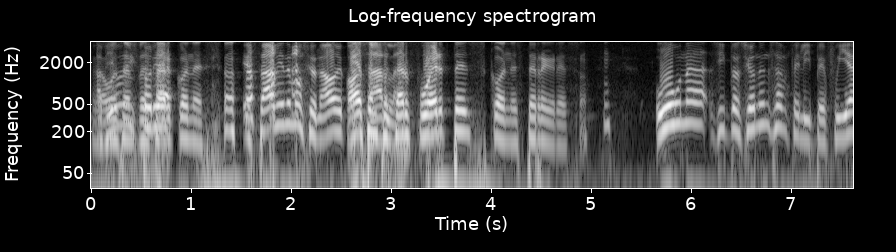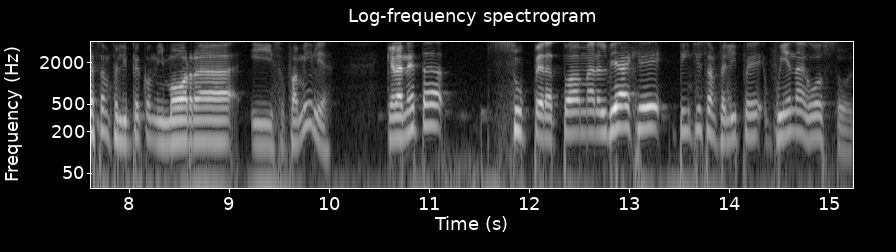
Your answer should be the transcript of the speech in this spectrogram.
Vamos a empezar historia- con eso. Estaba bien emocionado de Vamos a contarla. empezar fuertes con este regreso. Hubo una situación en San Felipe. Fui a San Felipe con mi morra y su familia. Que la neta, super a toda mar el viaje. Pinche San Felipe. Fui en agosto.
